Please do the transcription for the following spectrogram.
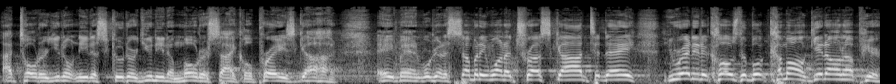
I told her, you don't need a scooter. You need a motorcycle. Praise God. Amen. We're going to, somebody want to trust God today? You ready to close the book? Come on, get on up here.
